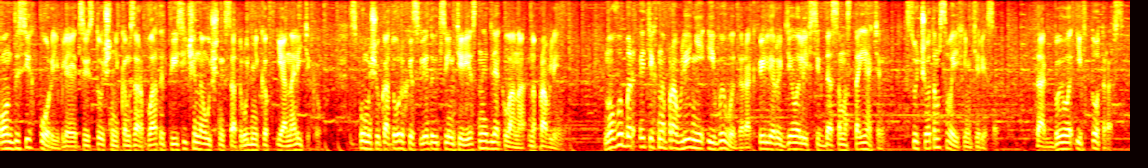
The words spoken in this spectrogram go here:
Он до сих пор является источником зарплаты тысячи научных сотрудников и аналитиков, с помощью которых исследуются интересные для клана направления. Но выбор этих направлений и выводы Рокфеллеры делали всегда самостоятельно, с учетом своих интересов. Так было и в тот раз –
